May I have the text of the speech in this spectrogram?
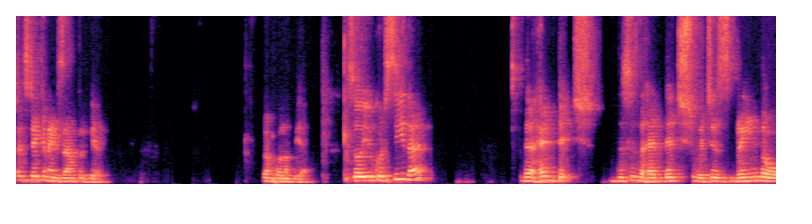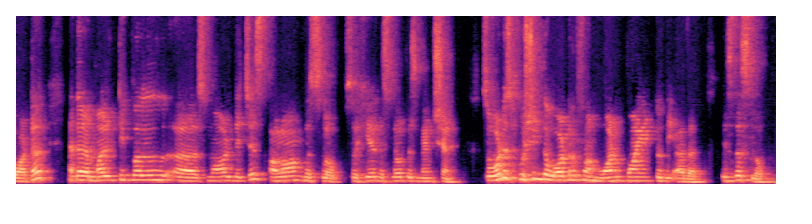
Let's take an example here from Colombia. So you could see that the head ditch, this is the head ditch which is bringing the water and there are multiple uh, small ditches along the slope. So here the slope is mentioned. So what is pushing the water from one point to the other is the slope.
